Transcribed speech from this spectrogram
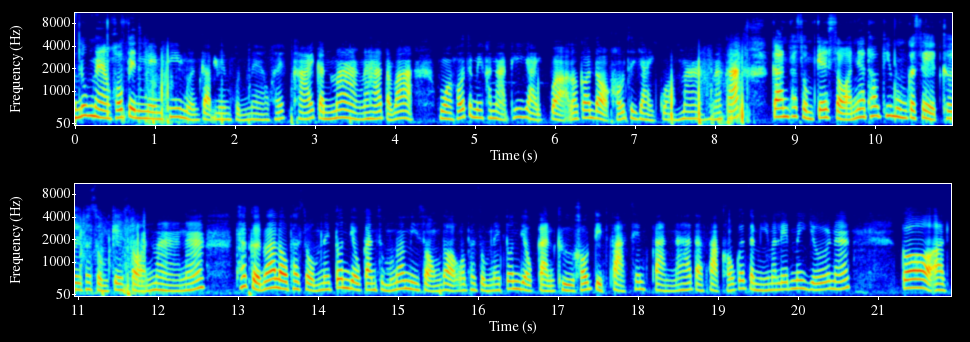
มลูกแมวเขาเป็นเมมที่เหมือนกับเมมขนแมวคล้ายๆกันมากนะคะ แต่ว่าหัวเขาจะมีขนาดที่ใหญ่กว่า แล้วก็ดอกเขาจะใหญ่กว่ามากนะคะ การผสมเกสรเนี่ยเท่าที่มุมเกษตรเคยผสมเกสรมานะถ้าเกิดว่าเราผสมในต้นเดียวกัน สมมุติว่ามีสองดอกเราผสมในต้นเดียวกัน คือเขาติดฝากเช่นกันนะคะแต่ฝากเขาก็จะมีเมล็ดไม่เยอะนะ ก็เ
